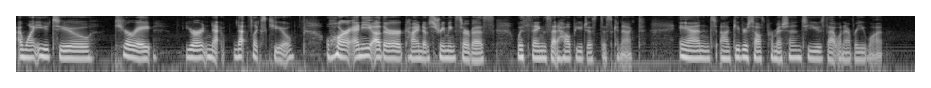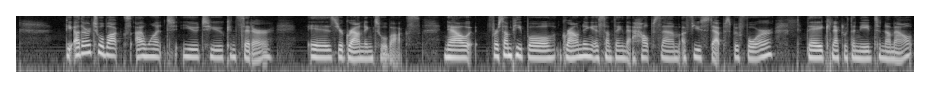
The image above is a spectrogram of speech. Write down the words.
I want you to curate your net, Netflix queue or any other kind of streaming service with things that help you just disconnect and uh, give yourself permission to use that whenever you want. The other toolbox I want you to consider is your grounding toolbox. Now, for some people, grounding is something that helps them a few steps before they connect with the need to numb out.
